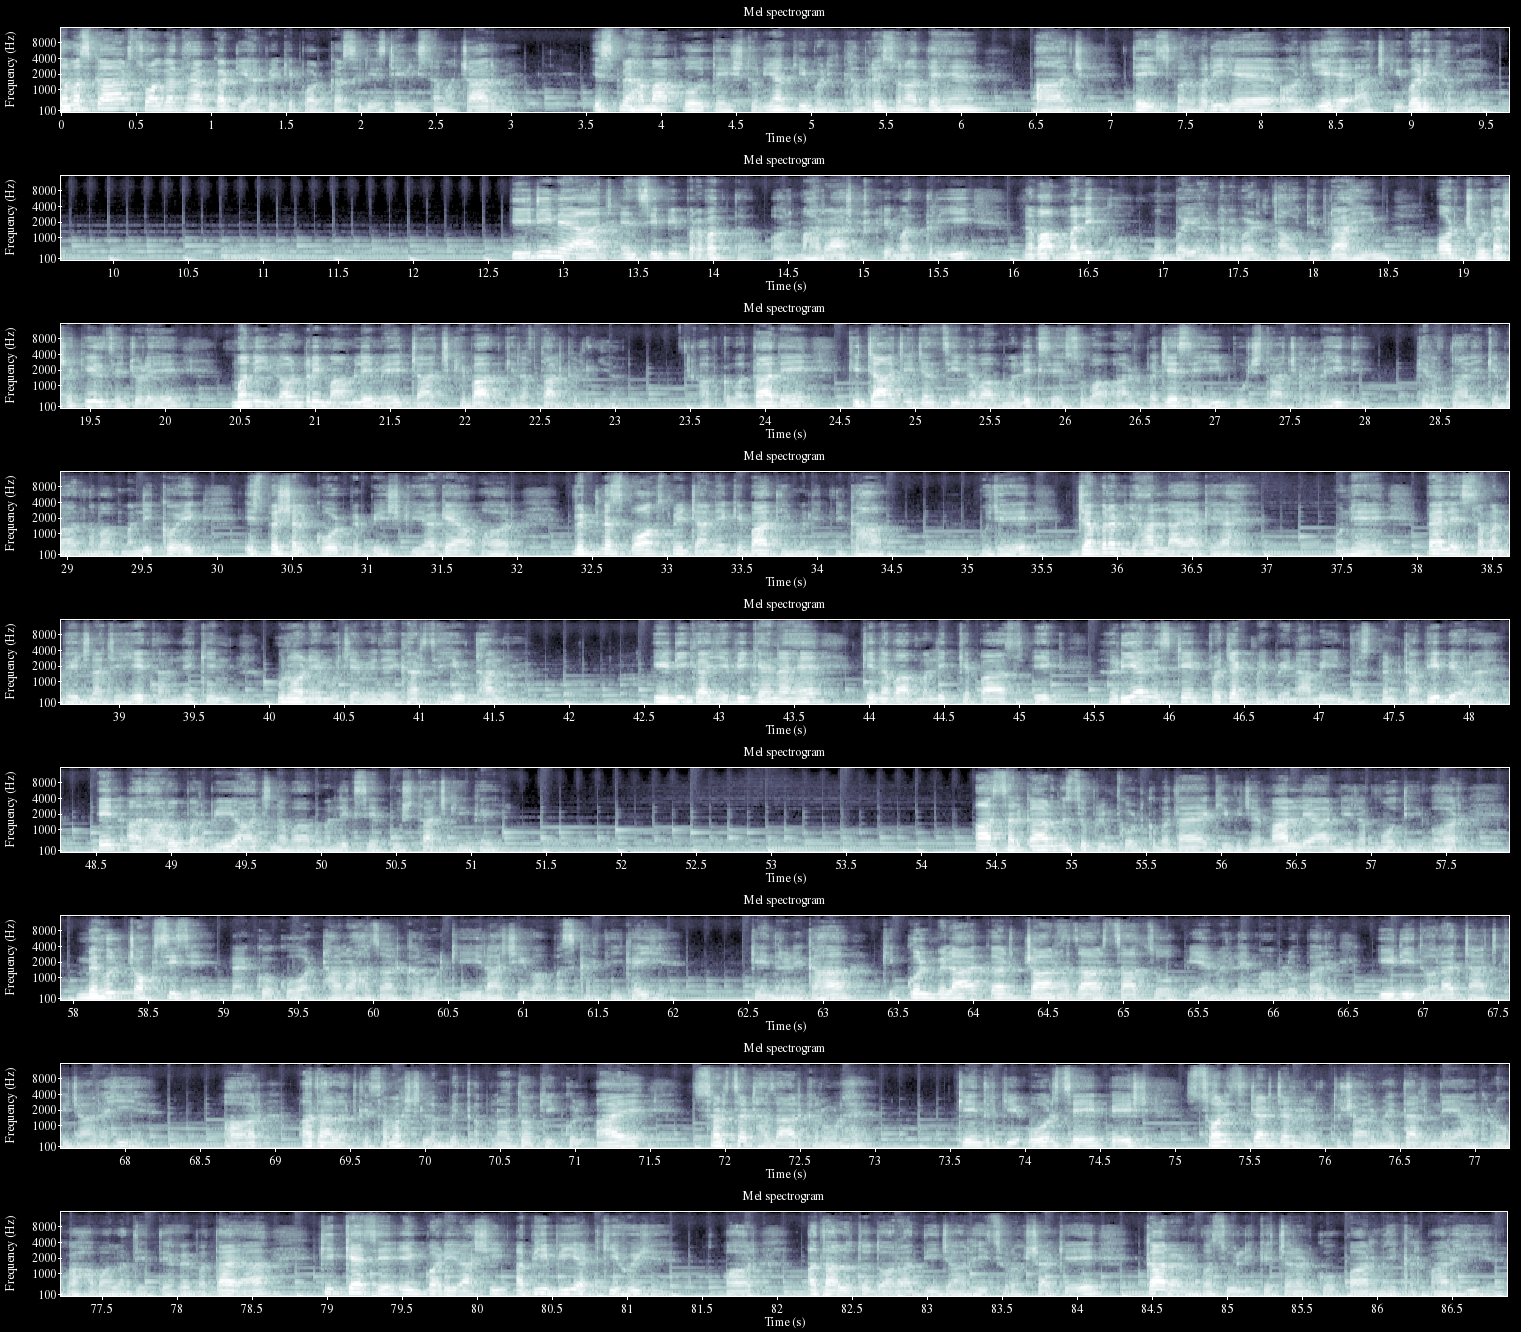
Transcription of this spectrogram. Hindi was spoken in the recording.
नमस्कार, स्वागत है आपका टीआरपी के पॉडकास्ट सीरीज़ डेली समाचार में। इसमें हम आपको देश दुनिया की बड़ी खबरें सुनाते हैं। आज 23 फरवरी है और ये है आज की बड़ी खबरें। ईडी ने आज एनसीपी प्रवक्ता और महाराष्ट्र के मंत्री नवाब मलिक को मुंबई अंडरवर्ल्ड दाऊद इब्राहिम और छोटा शकील से जुड़े मनी लॉन्ड्री मामले में जाँच के बाद गिरफ़्तार कर लिया। आपको बता दें कि जाँच एजेंसी नवाब मलिक से सुबह आठ बजे से ही पूछताछ कर रही थी। गिरफ्तारी के बाद नवाब मलिक को एक स्पेशल कोर्ट में पेश किया गया और विटनेस बॉक्स में जाने के बाद ही मलिक ने कहा, मुझे जबरन यहाँ लाया गया है। उन्हें पहले समन भेजना चाहिए था, लेकिन उन्होंने मुझे मेरे घर से ही उठा लिया। ईडी का यह भी कहना है कि नवाब मलिक के पास एक रियल एस्टेट प्रोजेक्ट में बेनामी इन्वेस्टमेंट का भी ब्यौरा है। इन आधारों पर भी आज नवाब मलिक से पूछताछ की गई। आज सरकार ने सुप्रीम कोर्ट को बताया कि विजय माल्या नीरव मोदी और मेहुल चौकसी से बैंकों को अठारह हज़ार करोड़ की राशि वापस कर दी गई है। केंद्र ने कहा कि कुल मिलाकर 4,700 पीएमएलए मामलों पर ईडी द्वारा जाँच की जा रही है और अदालत के समक्ष लंबित अपराधों की कुल आय सड़सठ हज़ार करोड़ है। केंद्र की ओर से पेश सॉलिसिटर जनरल तुषार मेहता ने आंकड़ों का हवाला देते हुए बताया कि कैसे एक बड़ी राशि अभी भी अटकी हुई है। और अदालतों द्वारा दी जा रही सुरक्षा के कारण वसूली के चरण को पार नहीं कर पा रही है।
